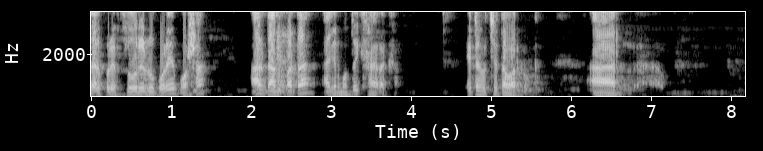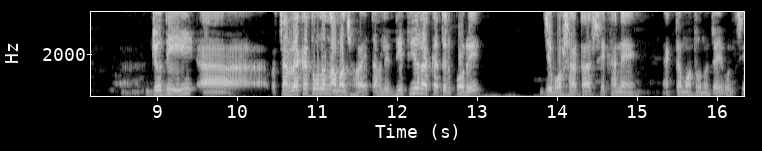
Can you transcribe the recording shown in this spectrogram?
তারপরে ফ্লোরের উপরে বসা আর ডান পাটা আগের মতোই খায় রাখা। এটা হচ্ছে তাওয়ার তাওয়াররুক আর, যদি চার রাকাতওয়ালা নামাজ হয়, তাহলে দ্বিতীয় রাকাতের পরে যে বসাটা, সেখানে একটা মত অনুযায়ী বলছি,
